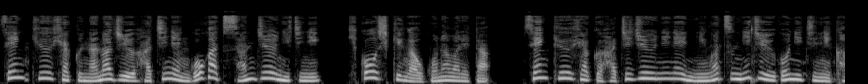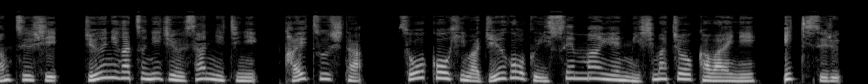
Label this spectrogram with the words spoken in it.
1978年5月30日に起工式が行われた。1982年2月25日に貫通し、12月23日に開通した。総工費は15億1000万円三島町河合に位置する。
